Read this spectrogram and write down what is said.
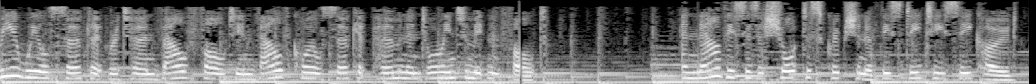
rear wheel circuit return valve fault in valve coil circuit permanent or intermittent fault. And now this is a short description of this DTC code.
